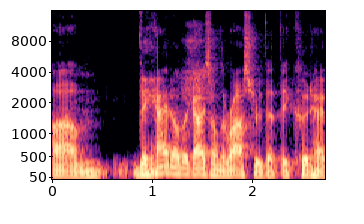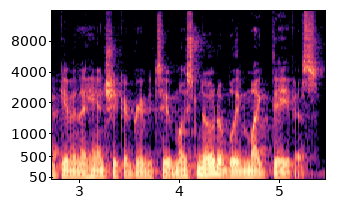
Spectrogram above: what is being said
um, they had other guys on the roster that they could have given the handshake agreement to, most notably Mike Davis.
